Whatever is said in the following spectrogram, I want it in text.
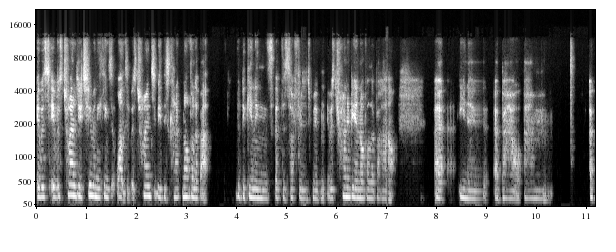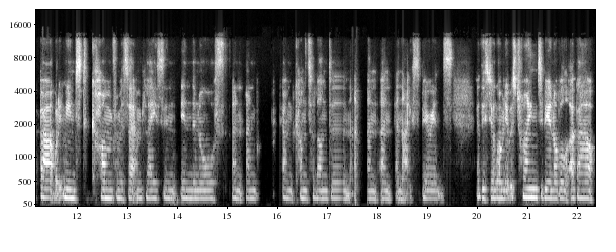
It was it was trying to do too many things at once. It was trying to be this kind of novel about the beginnings of the suffrage movement. It was trying to be a novel about uh, you know about um, about what it means to come from a certain place in in the north and and and come to London and, and, and that experience of this young woman. It was trying to be a novel about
